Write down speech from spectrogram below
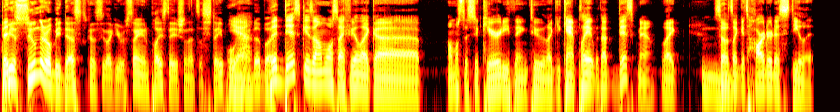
The- we assume there will be discs because, like you were saying, PlayStation that's a staple, yeah. kind of. But the disc is almost, I feel like a almost a security thing too. Like you can't play it without the disc now. Like so, it's like it's harder to steal it.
